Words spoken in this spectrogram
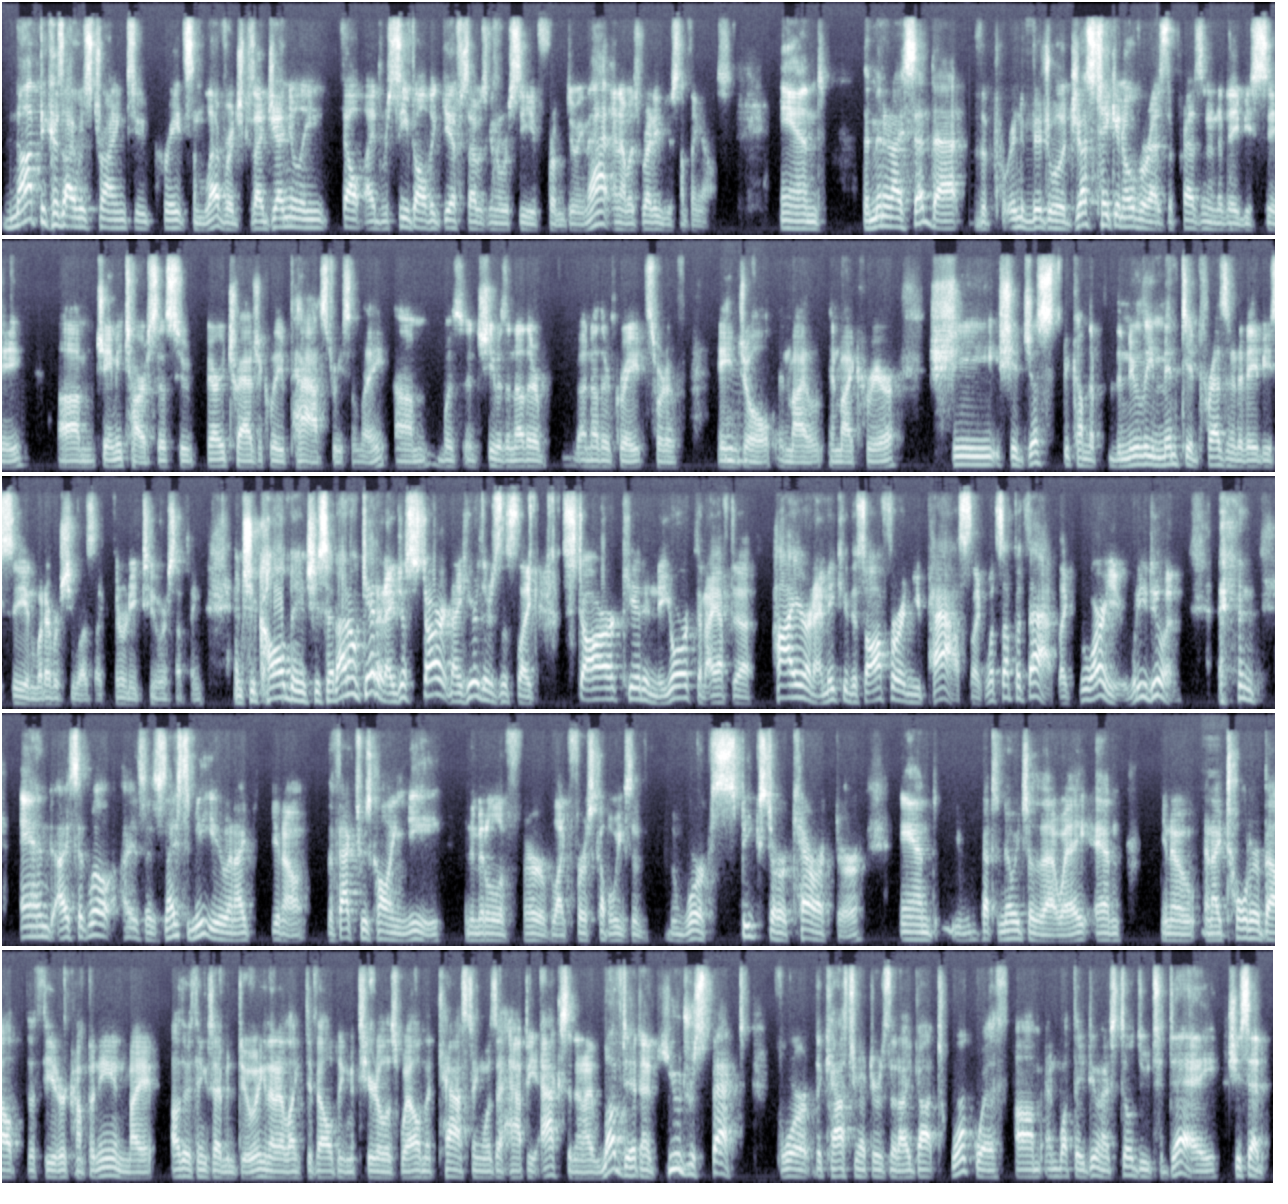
not because I was trying to create some leverage, because I genuinely felt I'd received all the gifts I was going to receive from doing that, and I was ready to do something else. And the minute I said that, the individual had just taken over as the president of ABC, um, Jamie Tarses, who very tragically passed recently, um, was and she was another another great sort of angel mm-hmm. in my in my career. She she had just become the, the newly minted president of ABC and whatever she was, like 32 or something. And she called me and she said, I don't get it. I just start and I hear there's this like star kid in New York that I have to hire and I make you this offer and you pass. Like, what's up with that? Like, who are you? What are you doing? And and I said, Well, I said, it's nice to meet you. And I, you know, the fact she was calling me in the middle of her like first couple of weeks of the work speaks to her character. And we got to know each other that way. And you know, and I told her about the theater company and my other things I've been doing that I like developing material as well. And that casting was a happy accident. I loved it and huge respect for the casting directors that I got to work with um, and what they do, and I still do today. She said,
